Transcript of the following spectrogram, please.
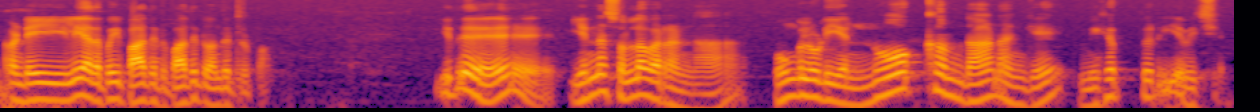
அவன் டெய்லி அதை போய் பார்த்துட்டு பார்த்துட்டு வந்துட்டுருப்பான் இது என்ன சொல்ல வர்றேன்னா உங்களுடைய நோக்கம்தான் அங்கே மிகப்பெரிய விஷயம்.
